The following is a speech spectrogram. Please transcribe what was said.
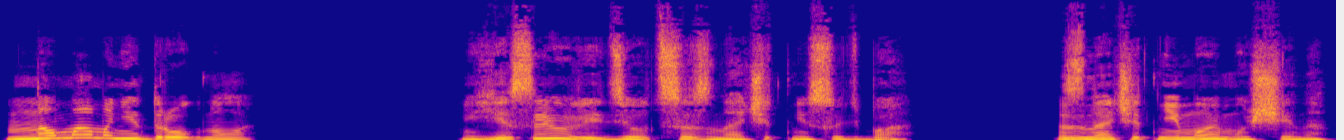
Но мама не дрогнула. «Если уведется, значит, не судьба. Значит, не мой мужчина».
